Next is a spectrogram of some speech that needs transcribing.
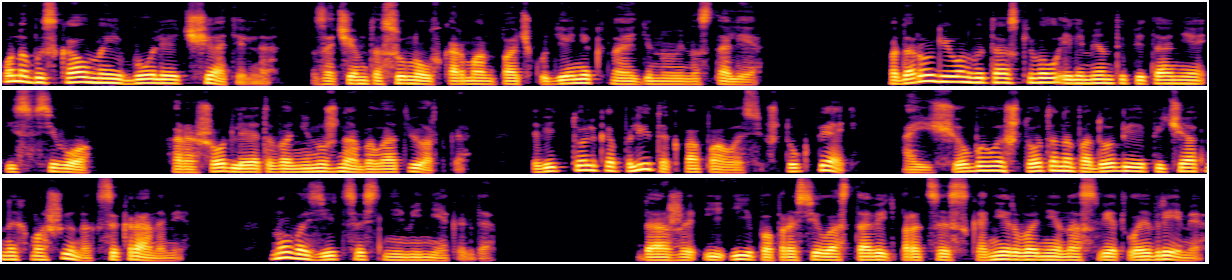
Он обыскал наиболее тщательно. Зачем-то сунул в карман пачку денег, найденную на столе. По дороге он вытаскивал элементы питания из всего, Хорошо для этого не нужна была отвертка. Ведь только плиток попалось штук пять. А еще было что-то наподобие печатных машинок с экранами. Но возиться с ними некогда. Даже ИИ попросил оставить процесс сканирования на светлое время,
